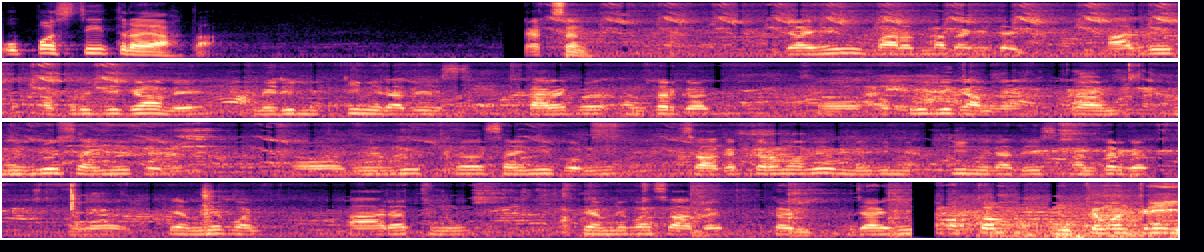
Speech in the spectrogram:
ઉપસ્થિત રહ્યા હતા. જય હિન્દ, ભારત માતા કી જય. આજરોજ અપરુજી ગામે મેરી મિટ્ટી મેરા દેશ કાર્યક્રમ અંતર્ગત અપરુજી ગામના ગામ નિવૃત્ત સૈનિકોનું નિવૃત્ત સૈનિકોનું સ્વાગત કરવામાં આવ્યું. મેરી મિટ્ટી મેરા દેશ અંતર્ગત. અને તેમને પણ આ રથનું તેમને પણ સ્વાગત કર્યું. જય હિન્દ. મુખ્યમંત્રી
